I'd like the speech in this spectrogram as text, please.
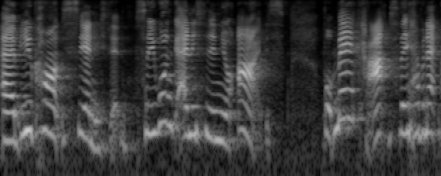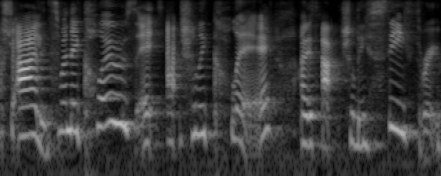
um, you can't see anything. So you won't get anything in your eyes. But meerkats, they have an extra eyelid. So when they close it, it's actually clear and it's actually see-through.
